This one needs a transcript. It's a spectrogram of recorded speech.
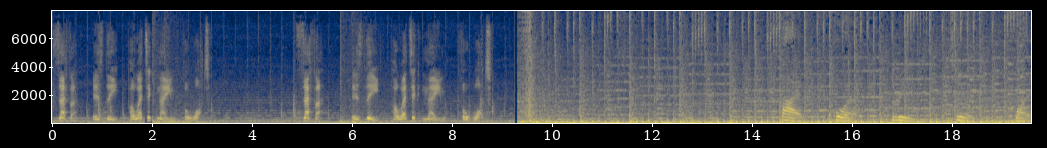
Zephyr is the poetic name for what? Zephyr is the poetic name for what? Five, four, three, two, one.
